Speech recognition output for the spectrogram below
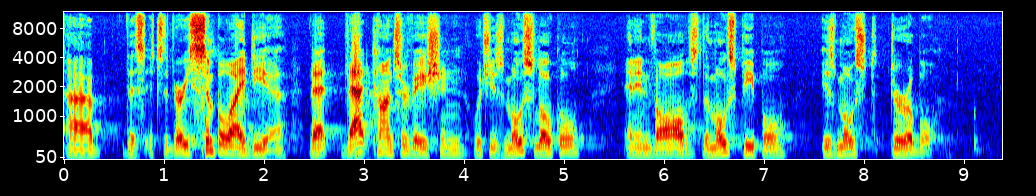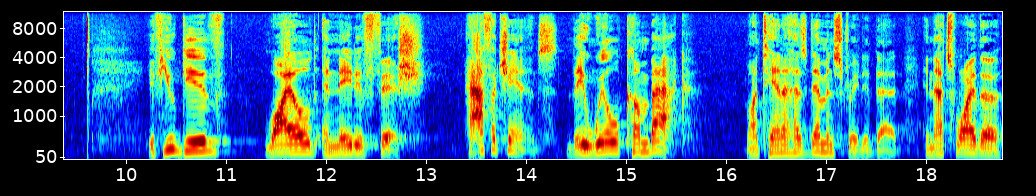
uh, this it's a very simple idea that that conservation, which is most local and involves the most people, is most durable. If you give wild and native fish half a chance, they will come back. Montana has demonstrated that. And that's why the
